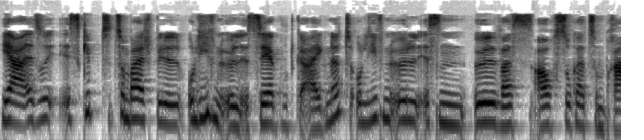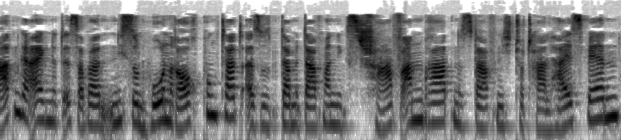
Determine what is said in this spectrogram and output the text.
Ja, also es gibt zum Beispiel Olivenöl ist sehr gut geeignet. Olivenöl ist ein Öl, was auch sogar zum Braten geeignet ist, aber nicht so einen hohen Rauchpunkt hat. Also damit darf man nichts scharf anbraten. Es darf nicht total heiß werden,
